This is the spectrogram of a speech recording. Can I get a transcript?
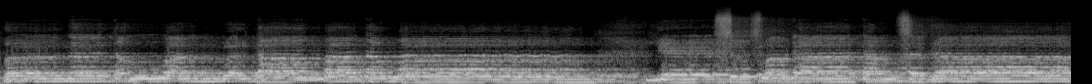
Pengetahuan bertambah-tambah Yesus mau datang segera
